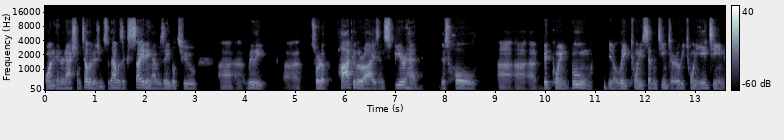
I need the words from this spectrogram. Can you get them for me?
on international television. So that was exciting. I was able to uh, uh really uh, sort of popularize and spearhead this whole uh, Bitcoin boom, you know, late 2017 to early 2018,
